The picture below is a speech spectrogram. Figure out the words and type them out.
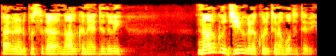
ಪ್ರಕರಣ ಪುಸ್ತಕ ನಾಲ್ಕನೇ ಅಧ್ಯಾಯದಲ್ಲಿ ನಾಲ್ಕು ಜೀವಿಗಳ ಕುರಿತು ನಾವು ಓದುತ್ತೇವೆ.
